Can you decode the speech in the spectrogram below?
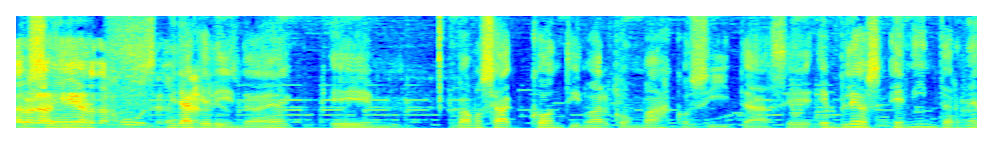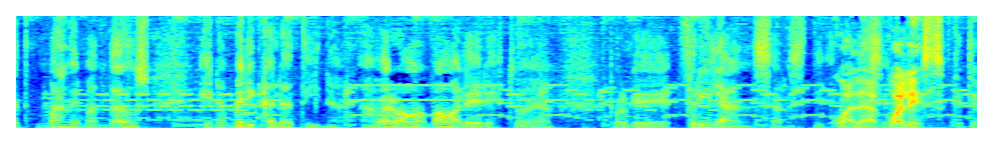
hablamos. eh. Mirá qué lindo, ¿eh? Eh, vamos a continuar con más cositas. eh. Empleos en Internet más demandados en América Latina. A ver, vamos, vamos a leer esto, ¿eh? porque freelancers. ¿Cuál, cuál es? Que te,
